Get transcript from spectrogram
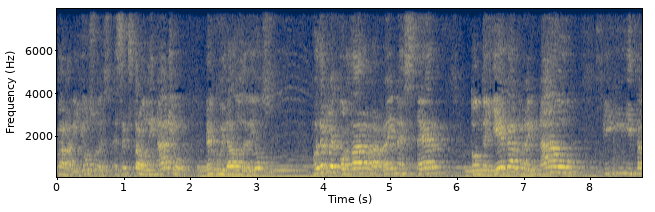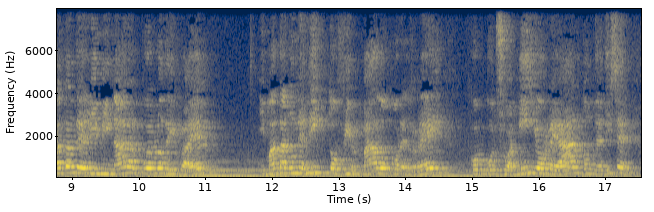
Maravilloso es, es extraordinario el cuidado de Dios. Puedes recordar a la reina Esther, donde llega al reinado y, tratan de eliminar al pueblo de Israel y mandan un edicto firmado por el rey con, con, su anillo real donde dice,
